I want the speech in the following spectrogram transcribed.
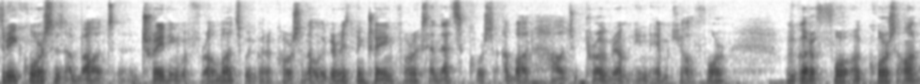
three courses about uh, trading with robots. We've got a course on algorithmic trading forex, and that's a course about how to program in MQL4. We've got a, for, a course on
